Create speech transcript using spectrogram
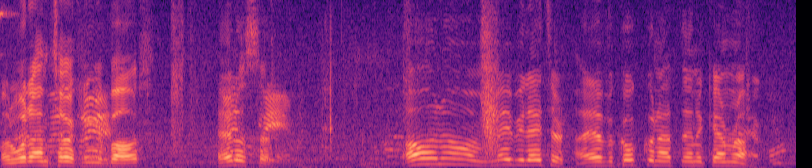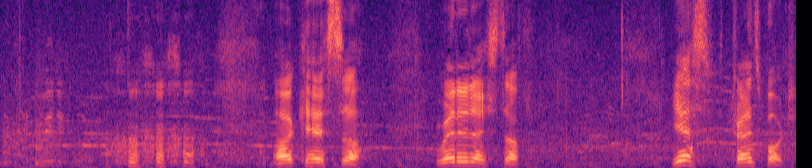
But what I'm talking about. Hello, sir. Oh no, maybe later. I have a coconut and a camera. okay, so where did I stop? Yes, transport.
